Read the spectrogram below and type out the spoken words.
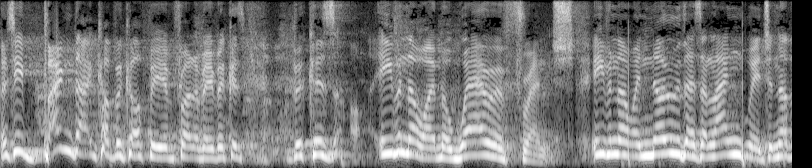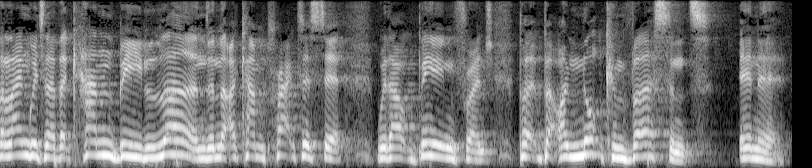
And she banged that cup of coffee in front of me because, because even though I'm aware of French, even though I know there's a language, another language there that can be learned and that I can practice it without being French, but, but I'm not conversant in it.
